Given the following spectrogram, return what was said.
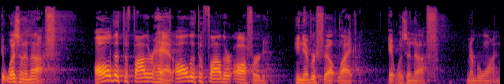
it wasn't enough. All that the father had, all that the father offered, he never felt like it was enough. Number one.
